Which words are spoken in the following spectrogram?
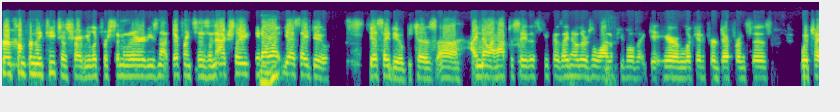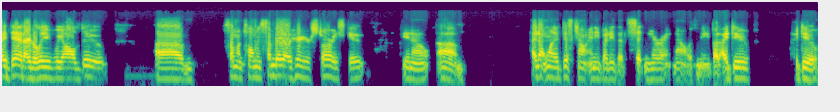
that's something they teach us, right? We look for similarities, not differences. And actually, you know mm-hmm. what? Yes, I do. Yes, I do. Because uh, I know I have to say this because I know there's a lot of people that get here looking for differences, which I did. I believe we all do. Um, someone told me someday I'll hear your story, Scoot. You know, um, I don't want to discount anybody that's sitting here right now with me, but I do, I do.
